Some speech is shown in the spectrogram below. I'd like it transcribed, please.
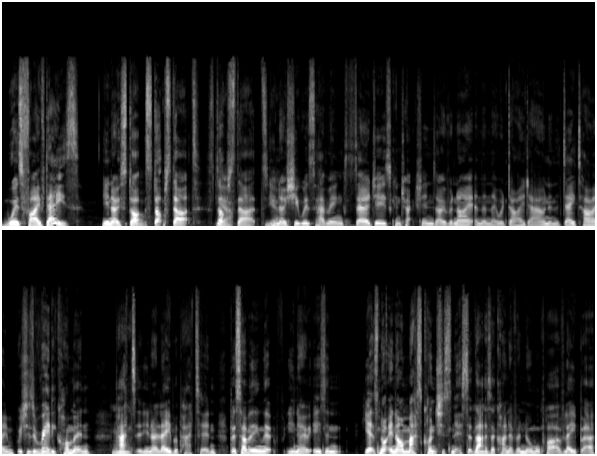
was five days you know stop oh. stop start stop yeah. start you yeah. know she was having surges contractions overnight and then they would die down in the daytime which is a really common mm. pattern you know labor pattern but something that you know isn't yeah, it's not in our mass consciousness that that mm. is a kind of a normal part of labour.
